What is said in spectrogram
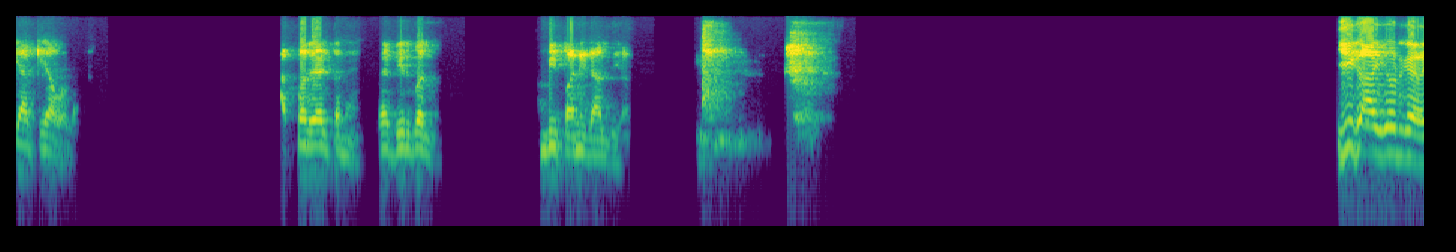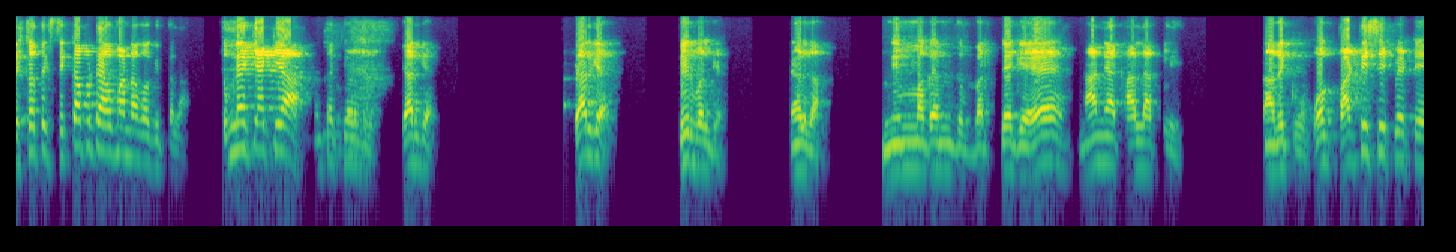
ಕ್ಯಾ ಕಿಯಾ ಹೋದ. ಅಕ್ಬರ್ ಹೇಳ್ತಾನೆ, ಏ ಬೀರ್ಬಲ್ ಬಿ ಪಾನಿ ಡಾಲ್ದಿಯ ಈಗ ಇವ್ರಿಗೆ ಎಷ್ಟೊತ್ತಿಗೆ ಸಿಕ್ಕಾಪಟ್ಟೆ ಅವಮಾನ ಆಗೋಗಿತ್ತಲ್ಲ. ಸುಮ್ನೆ ಕ್ಯಾಕ್ಯಾ ಅಂತ ಕೇಳಿದ್ರು. ಯಾರ್ಗೆ? ಯಾರ್ಗೆ? ಬೀರ್ಬಲ್ಗೆ. ಹೇಳ್ದ, ನಿಮ್ ಮಗಂದು ಬರ್ತ್ಡೇಗೆ ನಾನ್ ಯಾಕೆ ಹಾಲ್ ಹಾಕ್ಲಿ. ಅದಕ್ಕೆ ಹೋಗಿ ಪಾರ್ಟಿಸಿಪೇಟೇ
